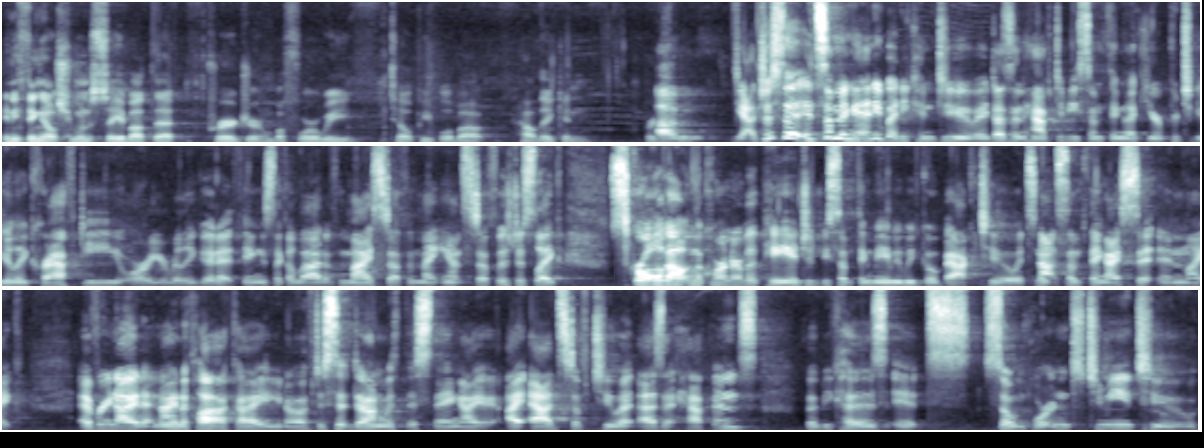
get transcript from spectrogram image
Anything else you want to say about that prayer journal before we tell people about how they can participate? Um, yeah, just that it's something anybody can do. It doesn't have to be something like you're particularly crafty or you're really good at things. Like a lot of my stuff and my aunt's stuff was just like scrawled out in the corner of a page. It'd be something maybe we'd go back to. It's not something I sit and like every night at nine o'clock, I you know have to sit down with this thing. I, I add stuff to it as it happens, but because it's so important to me to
